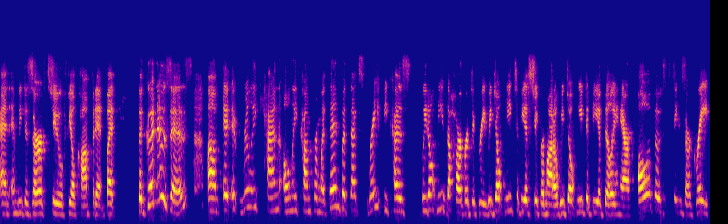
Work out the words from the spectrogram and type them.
and and we deserve to feel confident but the good news is um, it, it really can only come from within but that's great because we don't need the Harvard degree. We don't need to be a supermodel. We don't need to be a billionaire. All of those things are great,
